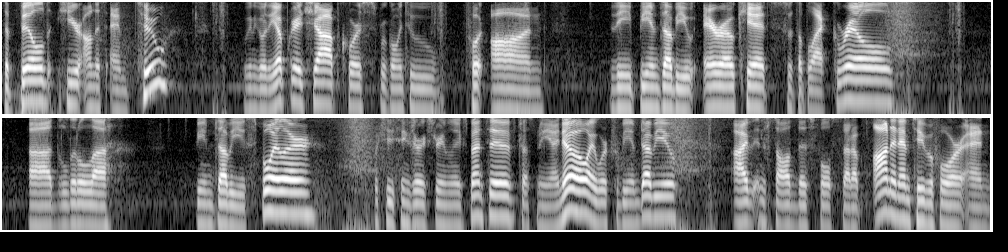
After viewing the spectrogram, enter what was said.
the build here on this M2. We're gonna go to the upgrade shop. Of course, we're going to put on the BMW aero kits with the black grills, uh, the little uh, BMW spoiler, which these things are extremely expensive. Trust me, I know. I work for BMW. I've installed this full setup on an M2 before, and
